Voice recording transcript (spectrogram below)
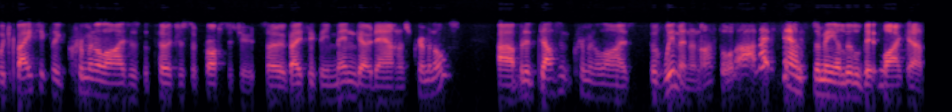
which basically criminalises the purchase of prostitutes. So basically, men go down as criminals, uh, but it doesn't criminalise the women. And I thought, ah, oh, that sounds to me a little bit like a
